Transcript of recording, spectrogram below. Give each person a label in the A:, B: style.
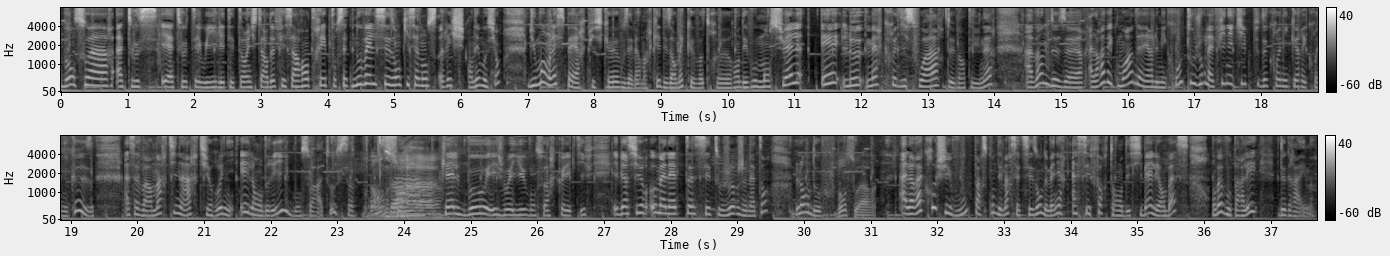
A: Bonsoir à tous et à toutes. Et oui, il était temps, Histoire de fait sa rentrée pour cette nouvelle saison qui s'annonce riche en émotions. Du moins, on l'espère, puisque vous avez remarqué désormais que votre rendez-vous mensuel est le mercredi soir de 21h à 22h. Alors avec moi, derrière le micro, toujours la fine équipe de chroniqueurs et chroniqueuses, à savoir Martina, Arthur, Ronnie et Landry. Bonsoir à tous.
B: Bonsoir.
A: Quel beau et joyeux bonsoir collectif. Et bien sûr, aux manettes, c'est toujours Jonathan Lando.
B: Bonsoir.
A: Alors accrochez-vous parce qu'on démarre cette saison de manière assez forte en décibels et en basse. On va vous parler de grime.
